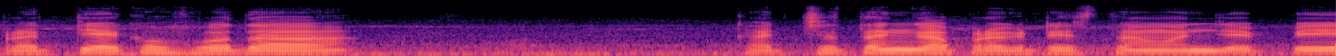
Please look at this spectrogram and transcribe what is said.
ప్రత్యేక హోదా ఖచ్చితంగా ప్రకటిస్తామని చెప్పి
